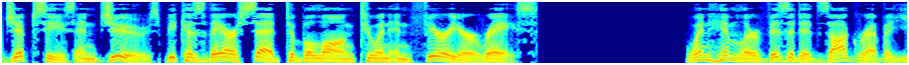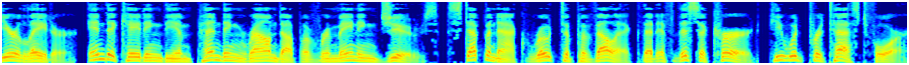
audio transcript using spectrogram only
gypsies and Jews because they are said to belong to an inferior race. When Himmler visited Zagreb a year later, indicating the impending roundup of remaining Jews, Stepinac wrote to Pavelić that if this occurred, he would protest for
